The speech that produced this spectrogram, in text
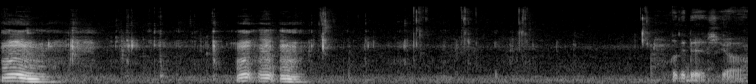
Mmm. Mm-mm-mm. Look at this, y'all.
